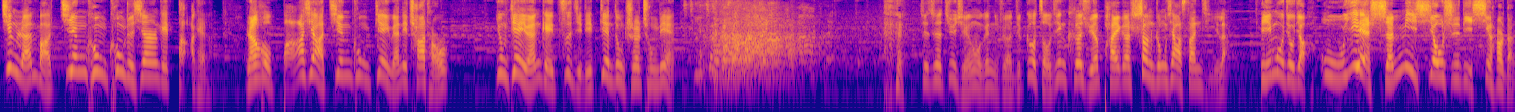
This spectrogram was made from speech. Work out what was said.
竟然把监控控制箱给打开了。然后拔下监控电源的插头，用电源给自己的电动车充电。这这剧情我跟你说，就够走进科学拍个上中下三集了。题目就叫《午夜神秘消失的信号灯》。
